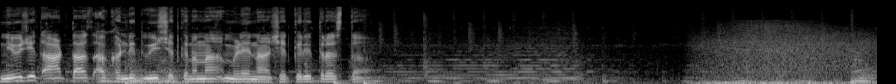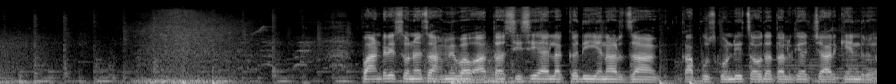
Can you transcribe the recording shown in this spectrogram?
नियोजित आठ तास अखंडित वीज शेतकऱ्यांना मिळेना शेतकरी त्रस्त. पांढरे सोन्याचा हमीभाव आता सी सी आयला कधी येणार जाग? कापूस कोंडी चौदा तालुक्यात चार केंद्र.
